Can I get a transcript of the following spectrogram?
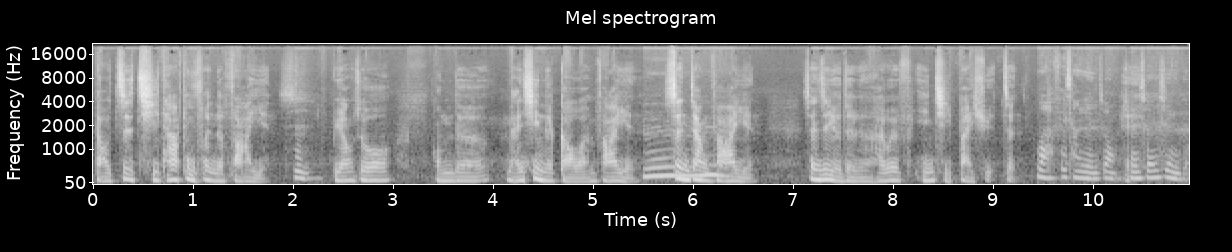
导致其他部分的发炎，是，比方说我们的男性的睾丸发炎、肾脏发炎，甚至有的人还会引起败血症。哇，非常严重，全身性的。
